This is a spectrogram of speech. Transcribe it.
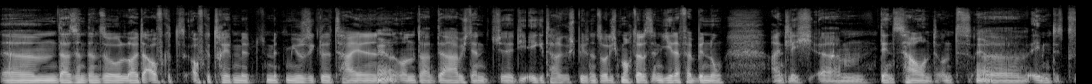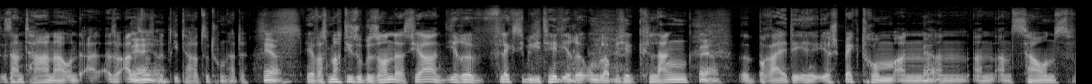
Ähm, da sind dann so Leute aufget aufgetreten mit, mit Musical-Teilen ja. und da, da habe ich dann die E-Gitarre gespielt und so. Und ich mochte das in jeder Verbindung eigentlich ähm, den Sound und ja. äh, eben Santana und also alles, ja, was mit Gitarre zu tun hatte. Ja. ja, was macht die so besonders? Ja, ihre Flexibilität, ihre unglaubliche Klangbreite, ihr Spektrum an, an, an, an Sounds.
